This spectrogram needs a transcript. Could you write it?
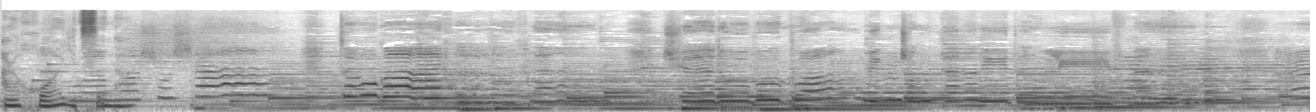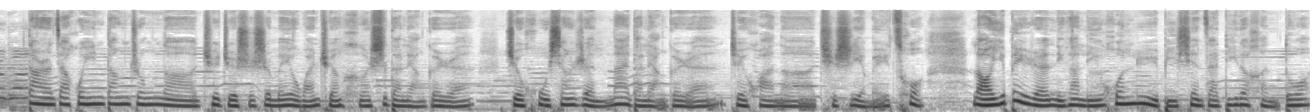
而活一次呢？当然，在婚姻当确确实实没有完全合适的两个人，就互相忍耐的两个人。这话呢，其实也没错。老一辈人，你看离婚率比现在低的很多，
